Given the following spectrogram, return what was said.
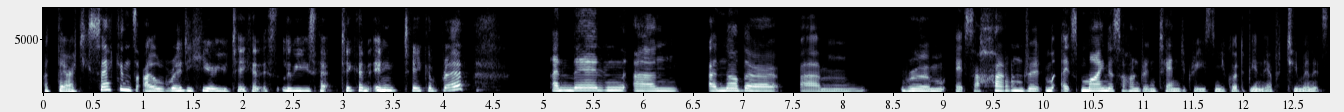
for 30 seconds. I already hear you take it, Louise, take an intake of breath. And then um, another um, room, it's a hundred, it's minus 110 degrees, and you've got to be in there for two minutes.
